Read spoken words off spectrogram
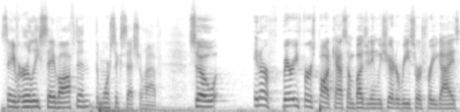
save early, save often, the more success you'll have. So in our very first podcast on budgeting, we shared a resource for you guys.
